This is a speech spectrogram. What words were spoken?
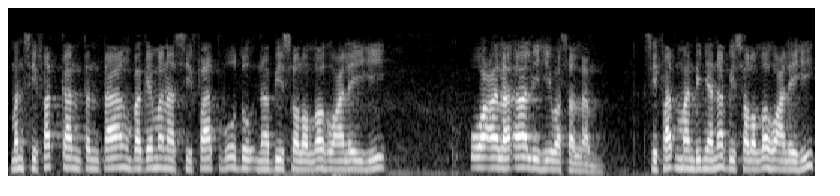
mensifatkan tentang bagaimana sifat wudhu Nabi Shallallahu Alaihi wa ala alihi wasallam. Sifat mandinya Nabi sallallahu alaihi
